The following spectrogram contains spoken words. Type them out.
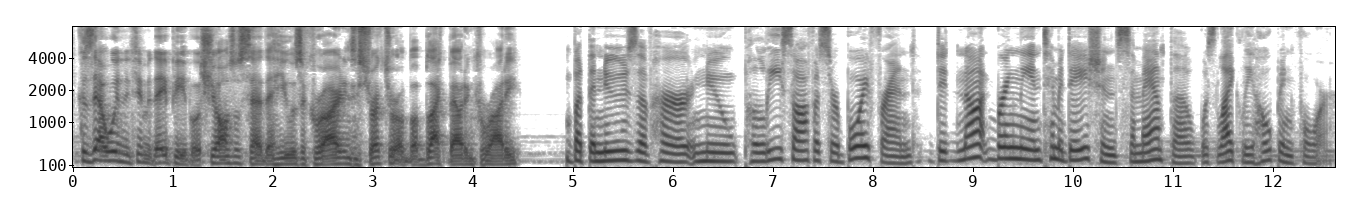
because that would intimidate people. She also said that he was a karate instructor, a black belt in karate. But the news of her new police officer boyfriend did not bring the intimidation Samantha was likely hoping for.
